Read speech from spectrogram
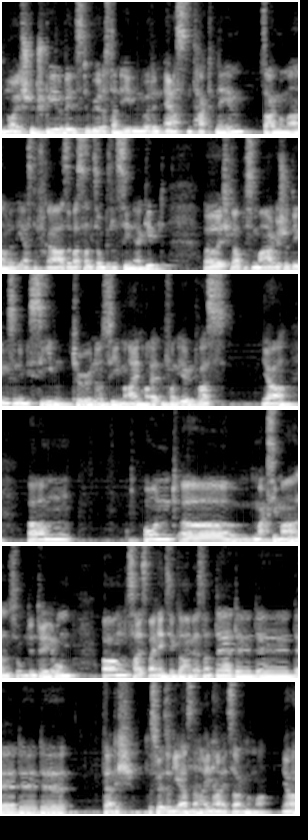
neues Stück spielen willst, du würdest dann eben nur den ersten Takt nehmen, sagen wir mal, oder die erste Phrase, was halt so ein bisschen Sinn ergibt. Äh, ich glaube, das magische Ding sind irgendwie sieben Töne, sieben Einheiten von irgendwas. Ja. Ähm, und äh, maximal, so um den Dreh rum. Ähm, das heißt, bei Hänschen Klein wäre es dann dä, dä, dä, dä, dä, dä. fertig. Das wäre so die erste Einheit, sagen wir mal. Ja?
